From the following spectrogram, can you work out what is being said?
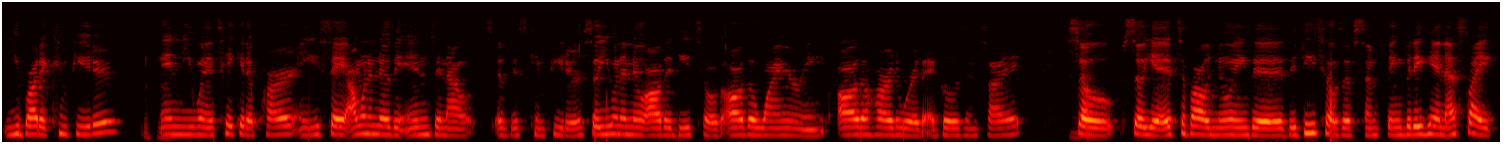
you bought a computer. Mm-hmm. and you want to take it apart and you say, I want to know the ins and outs of this computer. So you want to know all the details, all the wiring, all the hardware that goes inside. Mm-hmm. So so yeah, it's about knowing the the details of something. But again, that's like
